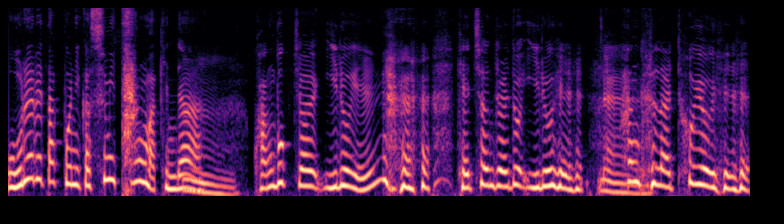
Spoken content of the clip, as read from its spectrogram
올해를 딱 보니까 숨이 탁 막힌다. 음. 광복절 일요일, 개천절도 일요일, 네. 한글날 토요일,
